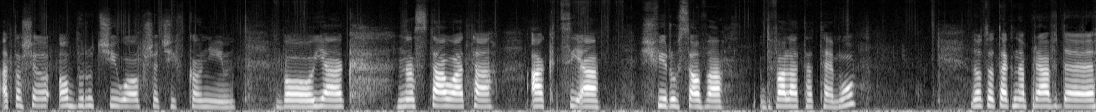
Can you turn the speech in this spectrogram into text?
a to się obróciło przeciwko nim, bo jak nastała ta akcja świrusowa dwa lata temu, no to tak naprawdę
